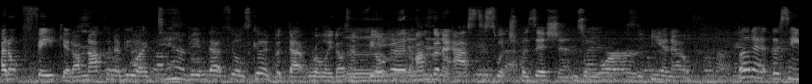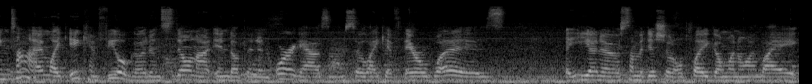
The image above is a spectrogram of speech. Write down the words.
I don't fake it. I'm not gonna be like, damn, baby, that feels good, but that really doesn't feel good. I'm mm. gonna ask to switch positions or, you know. But at the same time, like it can feel good and still not end up in an orgasm. So like if there was you know, some additional play going on, like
